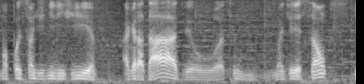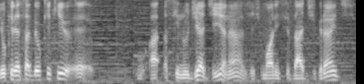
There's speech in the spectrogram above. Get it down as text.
uma posição de dirigir agradável, assim, uma direção. E eu queria saber o que que é, assim no dia a dia, né? A gente mora em cidades grandes,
